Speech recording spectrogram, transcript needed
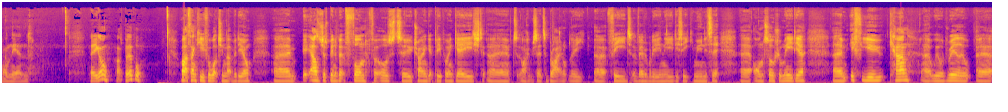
on the end. There you go, that's purple. Right, thank you for watching that video. Um, it has just been a bit of fun for us to try and get people engaged, uh, to, like we said, to brighten up the uh, feeds of everybody in the EDC community uh, on social media. Um, if you can, uh, we would really uh,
